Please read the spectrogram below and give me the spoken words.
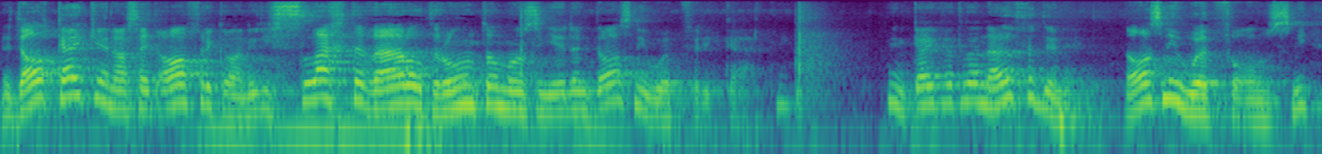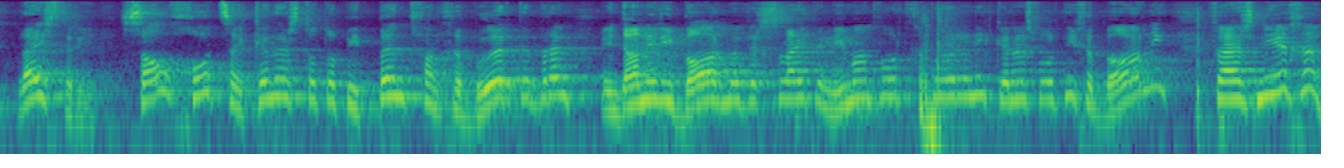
Nou dalk kyk jy na Suid-Afrika en hierdie slegte wêreld rondom ons en jy dink daar's nie hoop vir die kerk nie. En kyk wat hulle nou gedoen het. Daar's nie hoop vir ons nie. Luister hier, sal God sy kinders tot op die punt van geboorte bring en dan net die baarmoeder sluit en niemand word gebore nie, kinders word nie gebaar nie? Vers 9.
